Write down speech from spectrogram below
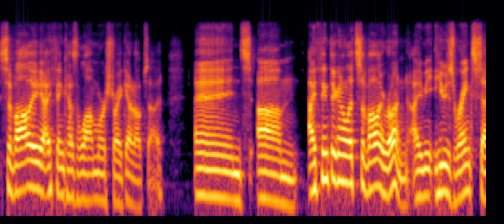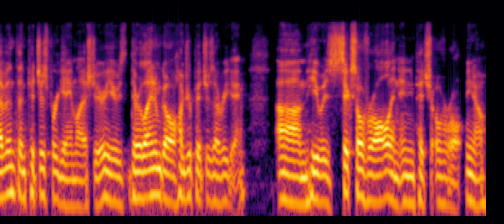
Civale I think has a lot more strikeout upside, and um, I think they're gonna let Civale run. I mean, he was ranked seventh in pitches per game last year. He was. They're letting him go 100 pitches every game. Um, he was six overall and in pitch overall. You know,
